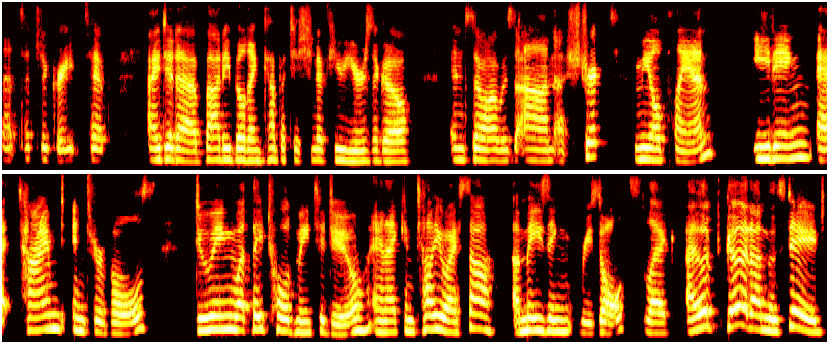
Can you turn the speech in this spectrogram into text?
That's such a great tip. I did a bodybuilding competition a few years ago. And so I was on a strict meal plan, eating at timed intervals doing what they told me to do. And I can tell you, I saw amazing results. Like I looked good on the stage,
